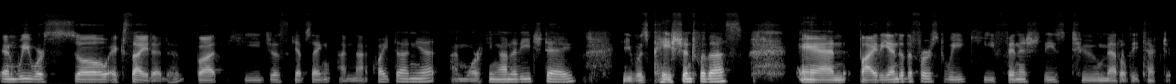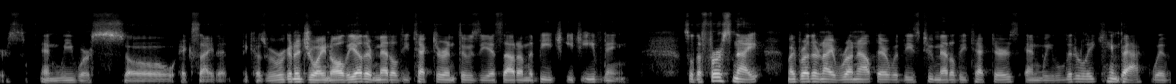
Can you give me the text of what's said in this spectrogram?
And we were so excited. But he just kept saying, I'm not quite done yet. I'm working on it each day. He was patient with us. And by the end of the first week, he finished these two metal detectors. And we were so excited because we were going to join all the other metal detector enthusiasts out on the beach each evening. So the first night, my brother and I run out there with these two metal detectors, and we literally came back with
